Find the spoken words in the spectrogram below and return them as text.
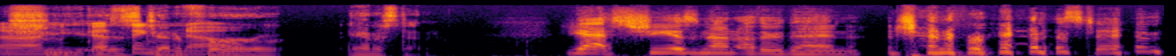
I'm she is guessing Jennifer Aniston. Yes, she is none other than Jennifer Aniston.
